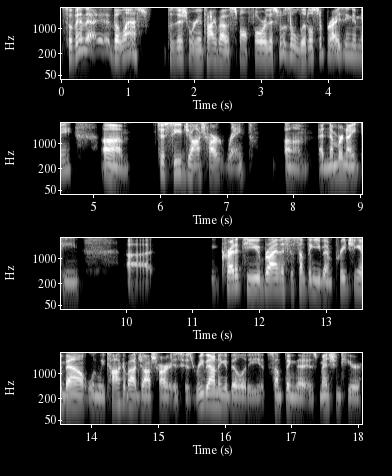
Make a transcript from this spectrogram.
so then the, the, last position we're going to talk about is small forward. This one was a little surprising to me um, to see Josh Hart ranked um, at number 19. Uh, credit to you, Brian. This is something you've been preaching about when we talk about Josh Hart is his rebounding ability. It's something that is mentioned here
